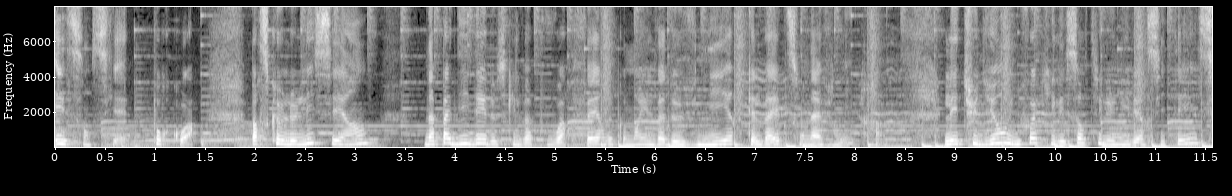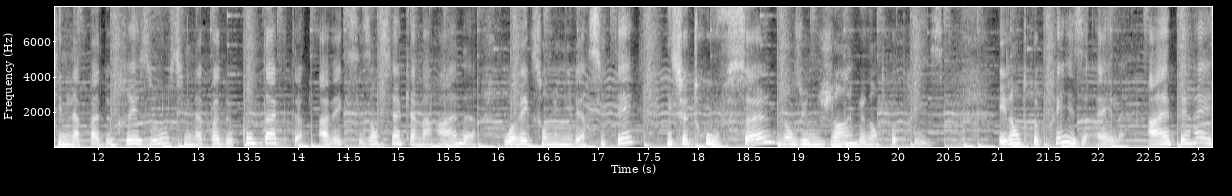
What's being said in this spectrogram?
essentielle. Pourquoi? Parce que le lycéen n'a pas d'idée de ce qu'il va pouvoir faire, de comment il va devenir, quel va être son avenir. L'étudiant, une fois qu'il est sorti de l'université, s'il n'a pas de réseau, s'il n'a pas de contact avec ses anciens camarades ou avec son université, il se trouve seul dans une jungle d'entreprise. Et l'entreprise, elle, a intérêt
